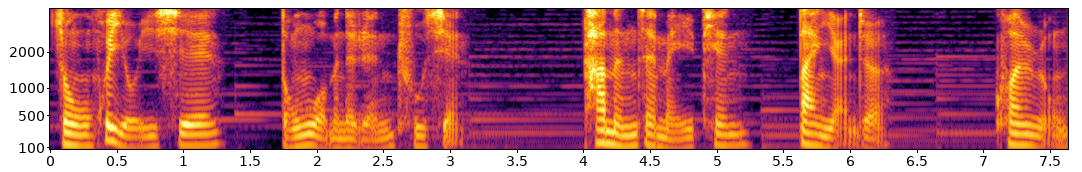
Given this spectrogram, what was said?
总会有一些懂我们的人出现。他们在每一天扮演着宽容、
